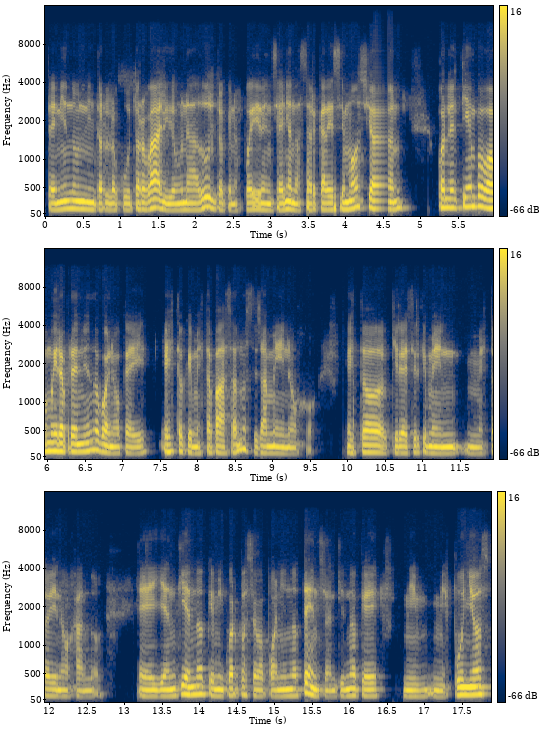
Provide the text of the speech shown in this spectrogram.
teniendo un interlocutor válido, un adulto que nos puede ir enseñando acerca de esa emoción, con el tiempo vamos a ir aprendiendo, bueno, ok, esto que me está pasando se llama enojo esto quiere decir que me, estoy enojando. Eh, y entiendo que mi cuerpo se va poniendo tenso, entiendo que mis puños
